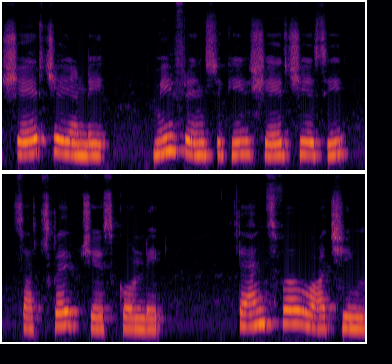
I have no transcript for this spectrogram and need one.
షేర్ చేయండి. మీ ఫ్రెండ్స్కి షేర్ చేసి సబ్స్క్రైబ్ చేసుకోండి. Thanks for watching.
